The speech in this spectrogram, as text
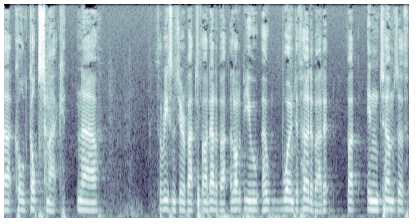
uh, called Gobsmack. Now, for reasons you're about to find out about, a lot of you uh, won't have heard about it, but in terms of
